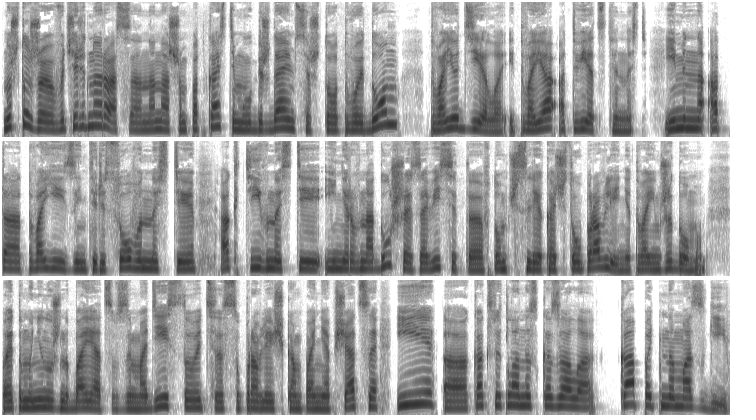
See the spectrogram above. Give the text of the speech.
Ну что же, в очередной раз на нашем подкасте мы убеждаемся, что твой дом – твое дело и твоя ответственность. Именно от э, твоей заинтересованности, активности и неравнодушия зависит э, в том числе качество управления твоим же домом. Поэтому не нужно бояться взаимодействовать с управляющей компанией, общаться. И, э, как Светлана сказала, капать на мозги.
